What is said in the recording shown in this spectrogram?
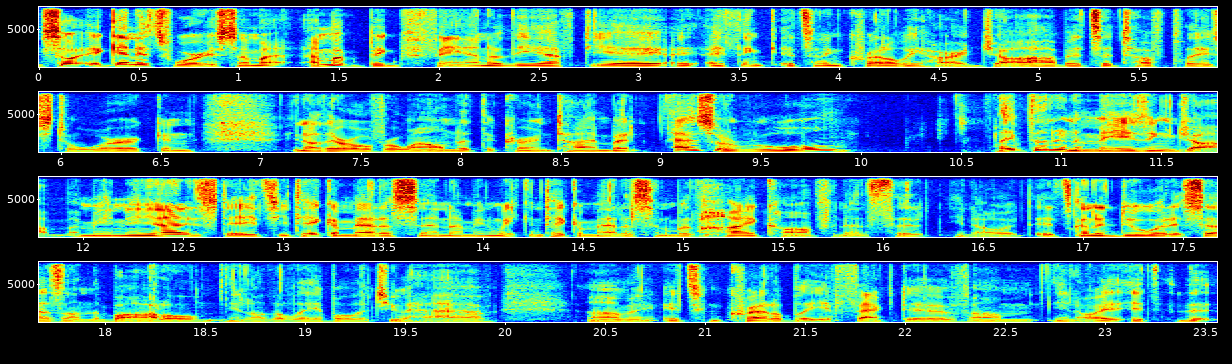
So again, it's worrisome. I, am a big fan of the FDA. I, I, think it's an incredibly hard job. It's a tough place to work, and you know they're overwhelmed at the current time. But as a rule, they've done an amazing job. I mean, in the United States, you take a medicine. I mean, we can take a medicine with high confidence that you know it, it's going to do what it says on the bottle, you know, the label that you have. Um, it's incredibly effective. Um, you know, it, the,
